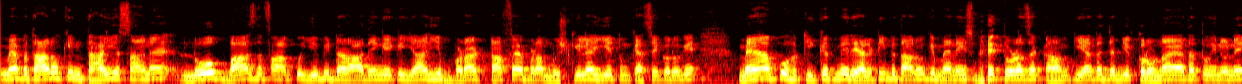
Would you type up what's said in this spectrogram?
मैं बता रहा हूँ कि इंतहाई आसान है। लोग बाज़ दफ़ा आपको ये भी डरा देंगे कि यार ये बड़ा टफ़ है, बड़ा मुश्किल है, ये तुम कैसे करोगे? मैं आपको हकीकत में रियलिटी बता रहा हूँ कि मैंने इसमें थोड़ा सा काम किया था। जब ये कोरोना आया था तो इन्होंने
